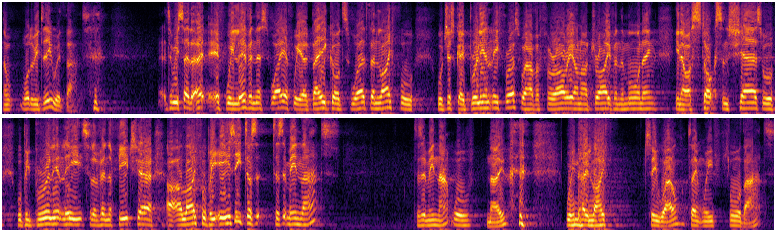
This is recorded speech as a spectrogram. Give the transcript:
Now, what do we do with that? Uh, Do we say that uh, if we live in this way, if we obey God's word, then life will, will just go brilliantly for us? We'll have a Ferrari on our drive in the morning. You know, our stocks and shares will, will be brilliantly sort of in the future. Our, our life will be easy. Does it, does it mean that? Does it mean that? Well, no. we know life too well, don't we, for that?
